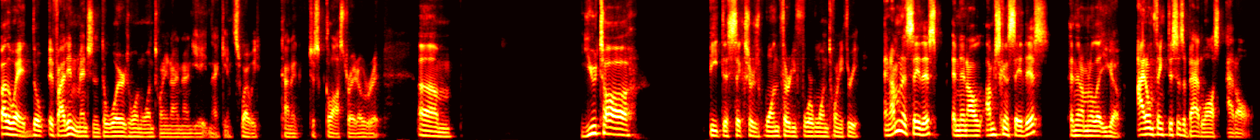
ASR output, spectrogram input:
by the way, the, if I didn't mention it, the Warriors won 129 98 in that game. That's why we kind of just glossed right over it. Um, Utah beat the Sixers 134 123. And I'm going to say this, and then I'll, I'm just going to say this, and then I'm going to let you go. I don't think this is a bad loss at all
